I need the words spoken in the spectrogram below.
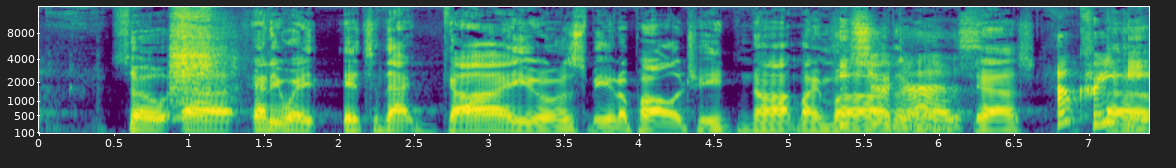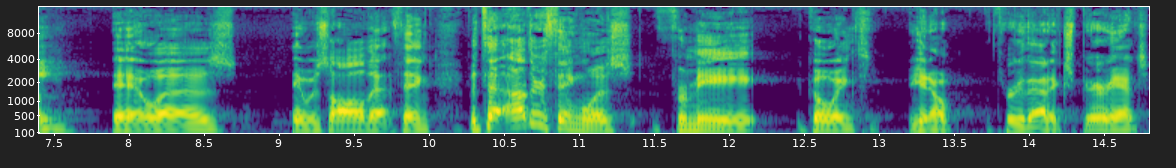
So uh, anyway, it's that guy who owes me an apology, not my mother. He sure does. Yes. How creepy. Um, it was it was all that thing. But the other thing was for me going th- you know through that experience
